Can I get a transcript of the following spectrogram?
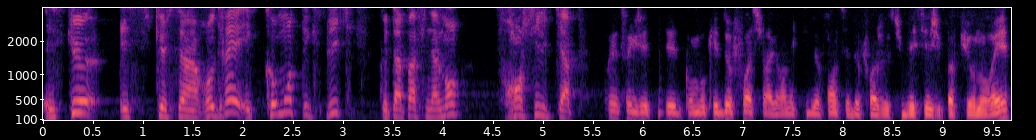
Est-ce que est-ce que c'est un regret et comment t'expliques que tu n'as pas finalement franchi le cap? Après, c'est vrai que j'ai été convoqué deux fois sur la grande équipe de France et deux fois je me suis blessé, j'ai pas pu honorer.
